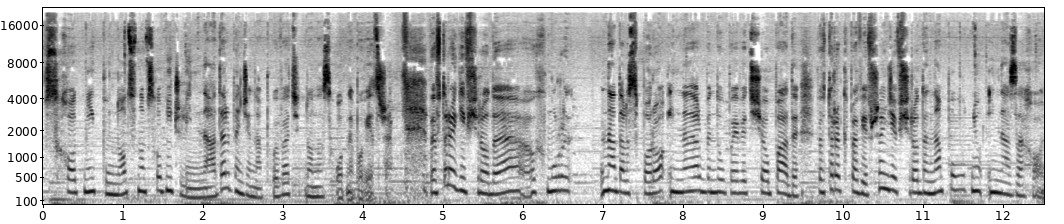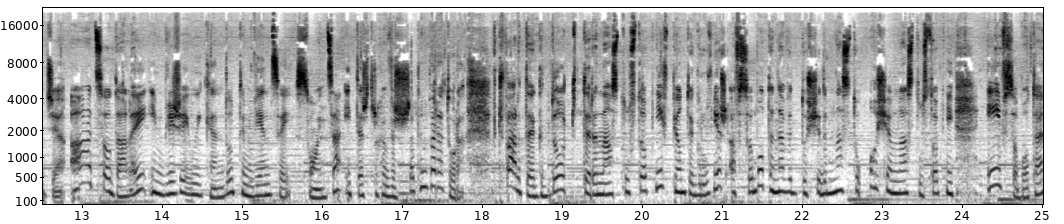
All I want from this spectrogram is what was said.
wschodni, północno-wschodni, czyli nadal będzie napływać do nas chłodne powietrze. We wtorek i w środę chmur nadal sporo i nadal będą pojawiać się opady. We wtorek prawie wszędzie, w środę na południu i na zachodzie. A co dalej? Im bliżej weekendu, tym więcej słońca i też trochę wyższa temperatura. W czwartek do 14 stopni, w piątek również, a w sobotę nawet do 17-18 stopni i w sobotę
